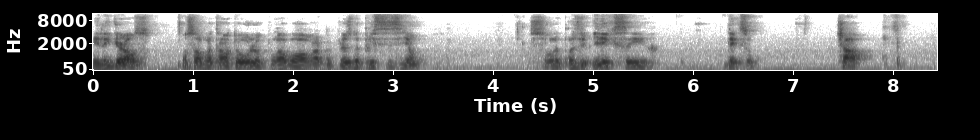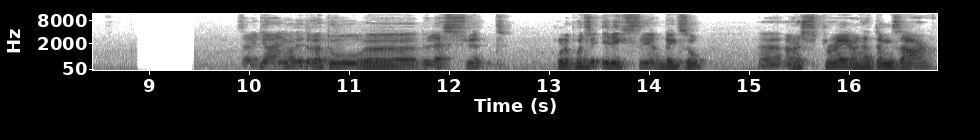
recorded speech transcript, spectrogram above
et les girls, on s'en va tantôt pour avoir un peu plus de précision sur le produit Elixir d'Exo. Ciao! Salut gang, on est de retour euh, de la suite pour le produit Elixir d'Exo. Euh, un spray, un atomiseur.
